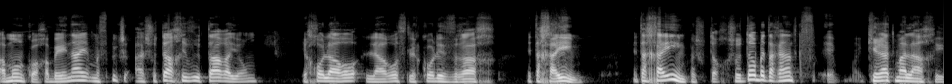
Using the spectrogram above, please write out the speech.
המון כוח. בעיניי מספיק, השוטר הכי זוטר היום יכול להרוס, להרוס לכל אזרח את החיים. את החיים פשוט. שוטר בתחנת אה, קריית מלאכי,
